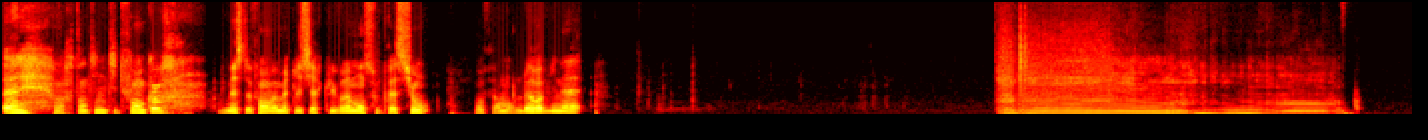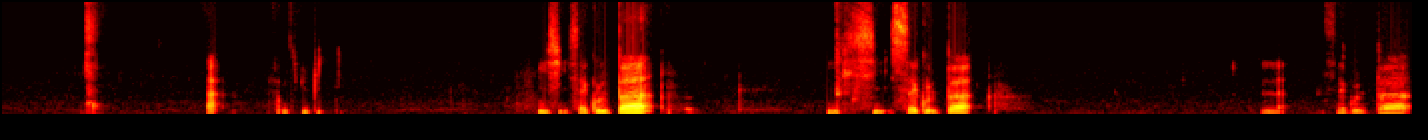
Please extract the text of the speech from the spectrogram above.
Allez, on va retenter une petite fois encore. Mais cette fois, on va mettre le circuit vraiment sous pression en fermant le robinet. Ah, un petit pipi. Ici, ça coule pas. Ça coule pas. Là, ça coule pas.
